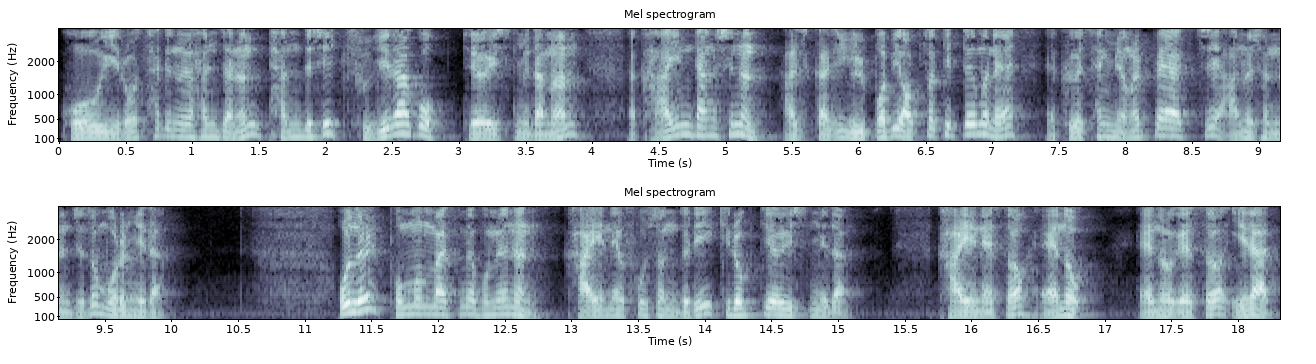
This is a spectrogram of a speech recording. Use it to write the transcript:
고의로 살인을 한 자는 반드시 죽이라고 되어 있습니다만 가인 당신은 아직까지 율법이 없었기 때문에 그 생명을 빼앗지 않으셨는지도 모릅니다. 오늘 본문 말씀에 보면은 가인의 후손들이 기록되어 있습니다. 가인에서 에녹, 에녹에서 이랏,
